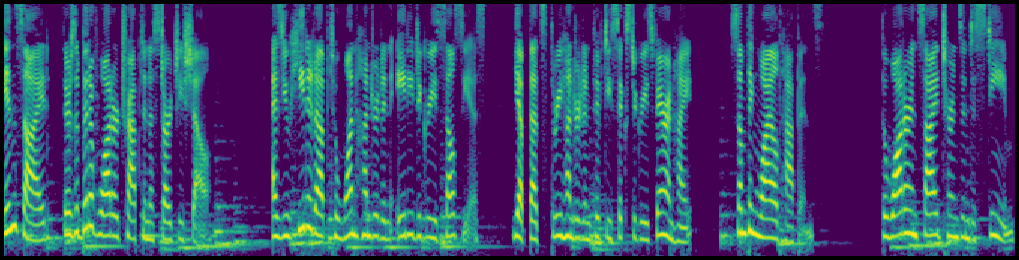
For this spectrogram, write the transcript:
Inside, there's a bit of water trapped in a starchy shell. As you heat it up to 180 degrees Celsius, yep, that's 356 degrees Fahrenheit, something wild happens. The water inside turns into steam,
